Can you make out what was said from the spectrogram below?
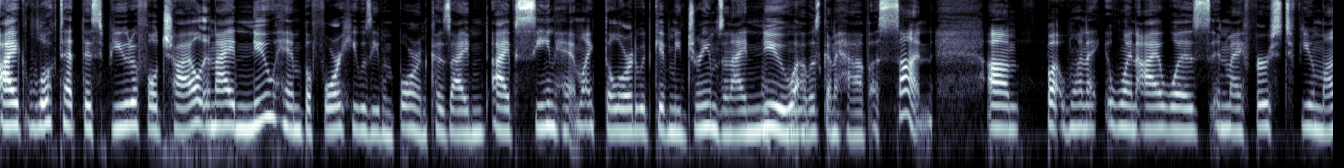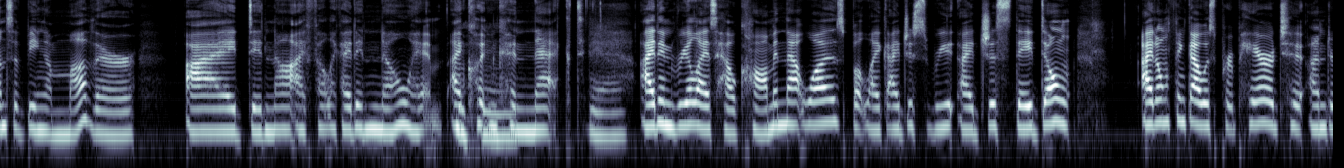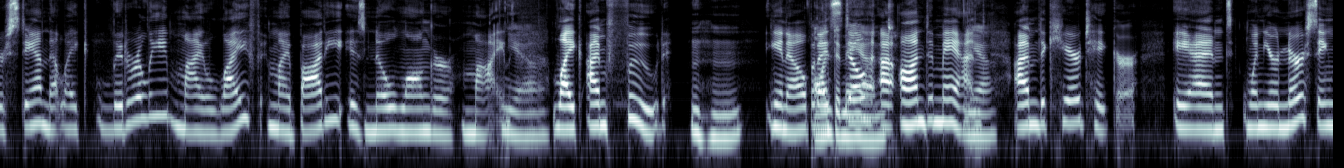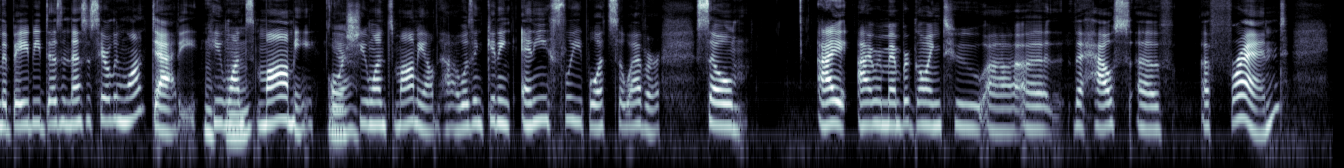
I looked at this beautiful child and I knew him before he was even born because I I've seen him like the Lord would give me dreams and I knew mm-hmm. I was going to have a son. Um, but when I when I was in my first few months of being a mother, I did not, I felt like I didn't know him. I mm-hmm. couldn't connect. Yeah. I didn't realize how common that was, but like I just, re- I just, they don't, I don't think I was prepared to understand that, like, literally, my life and my body is no longer mine. Yeah. Like, I'm food. Mm-hmm. You know, but on I demand. still uh, on demand. Yeah. I'm the caretaker. And when you're nursing, the baby doesn't necessarily want daddy. Mm-hmm. He wants mommy or yeah. she wants mommy. I wasn't getting any sleep whatsoever. So I I remember going to uh, uh, the house of a friend,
